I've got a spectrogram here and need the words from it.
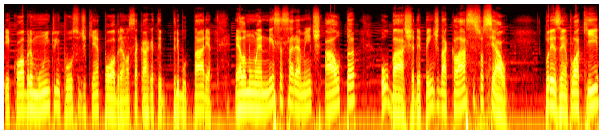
e cobra muito imposto de quem é pobre. A nossa carga tributária ela não é necessariamente alta ou baixa, depende da classe social. Por exemplo, aqui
